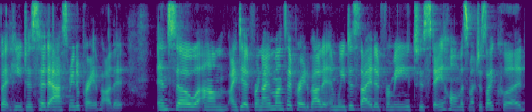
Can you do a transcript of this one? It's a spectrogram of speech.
but he just had asked me to pray about it. And so um, I did. For nine months, I prayed about it, and we decided for me to stay home as much as I could.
